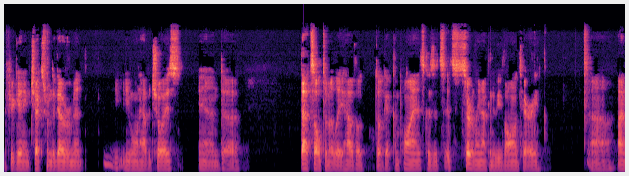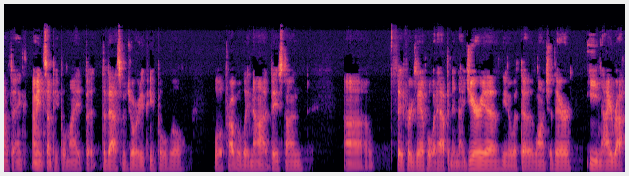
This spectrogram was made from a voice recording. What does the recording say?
if you're getting checks from the government, you, won't have a choice, and uh, that's ultimately how they'll they'll get compliance because it's it's certainly not going to be voluntary. Uh, I don't think. I mean, some people might, but the vast majority of people will will probably not, based on, uh, say, for example, what happened in Nigeria. You know, with the launch of their e naira.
